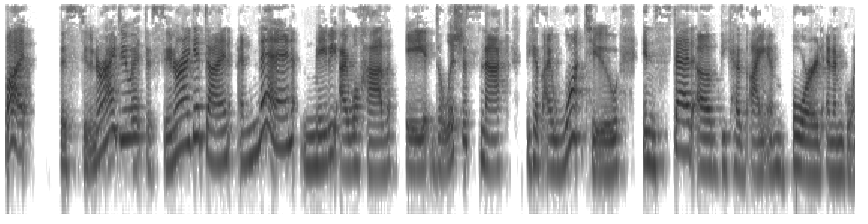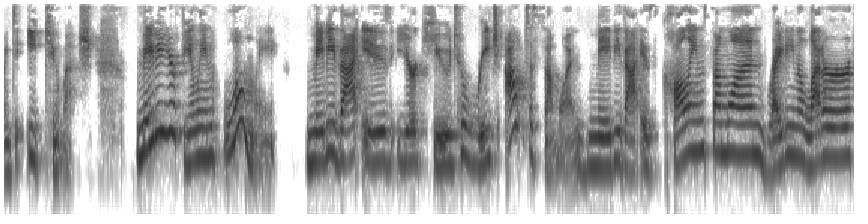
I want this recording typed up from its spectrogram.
But the sooner I do it, the sooner I get done. And then maybe I will have a delicious snack because I want to instead of because I am bored and I'm going to eat too much. Maybe you're feeling lonely. Maybe that is your cue to reach out to someone. Maybe that is calling someone, writing a letter.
